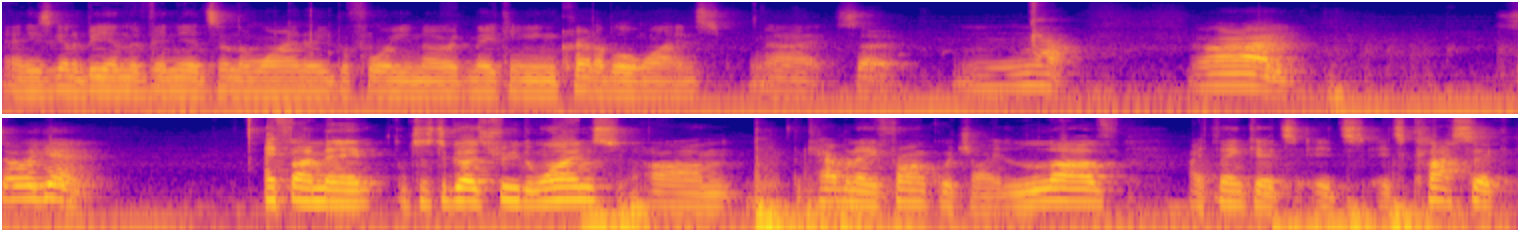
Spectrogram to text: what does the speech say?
And he's going to be in the vineyards and the winery before you know it, making incredible wines. All right, so, all right. So again, if I may, just to go through the wines, um, the Cabernet Franc, which I love. I think it's it's it's classic.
